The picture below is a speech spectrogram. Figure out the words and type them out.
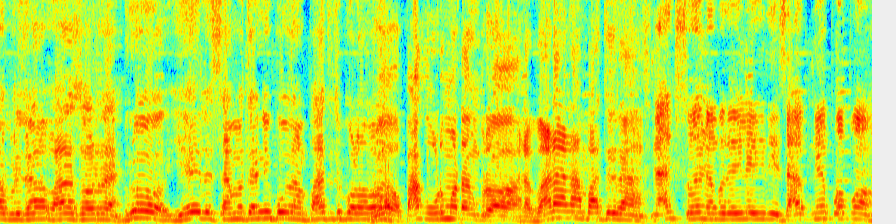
அப்படிதான் வா சொல்றேன். ப்ரோ ஏழு செம தண்ணி போதும். பார்த்துட்டு போலாம். பார்க்க விட மாட்டாங்க ப்ரோ அட வாடா நான் பாத்துக்கிறேன் ஸ்நாக்ஸ் நம்ம கையில இருக்குது. சாப்பிட்டே பார்ப்போம்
